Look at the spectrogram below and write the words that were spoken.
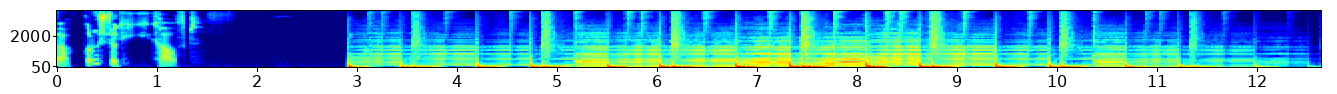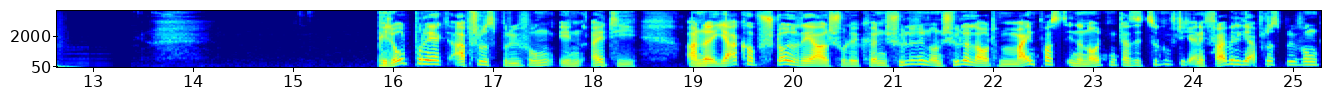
ja, Grundstück gekauft? Pilotprojekt Abschlussprüfung in IT. An der Jakob-Stoll-Realschule können Schülerinnen und Schüler laut Mainpost in der 9. Klasse zukünftig eine freiwillige Abschlussprüfung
